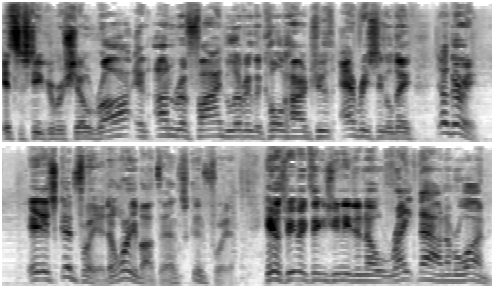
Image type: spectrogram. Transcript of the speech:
It's the Steve Gruber Show, raw and unrefined, delivering the cold, hard truth every single day. Don't worry. It's good for you. Don't worry about that. It's good for you. Here are three big things you need to know right now. Number one,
